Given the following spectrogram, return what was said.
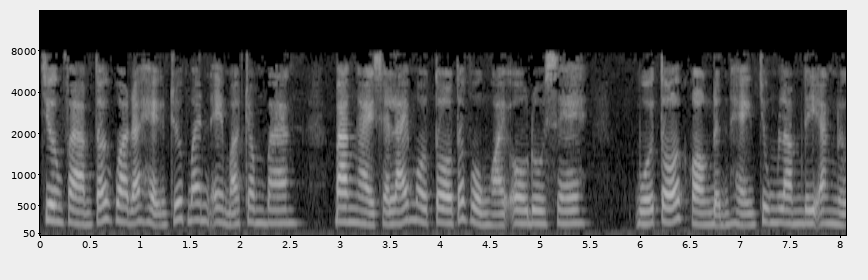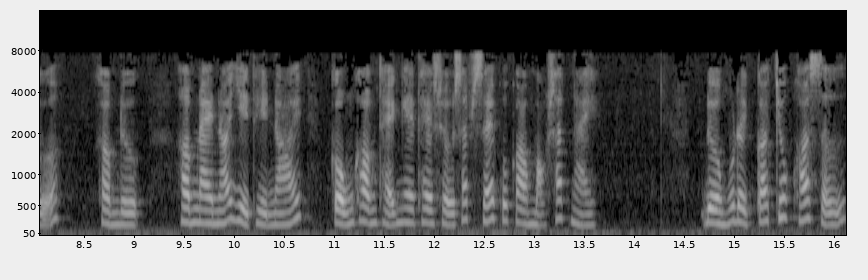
Trương Phàm tới qua đã hẹn trước mấy anh em ở trong bang, ban ngày sẽ lái mô tô tới vùng ngoại ô đua xe, buổi tối còn định hẹn Trung Lâm đi ăn nữa. Không được, hôm nay nói gì thì nói, cũng không thể nghe theo sự sắp xếp của con mọt sách này. Đường Vũ Địch có chút khó xử.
